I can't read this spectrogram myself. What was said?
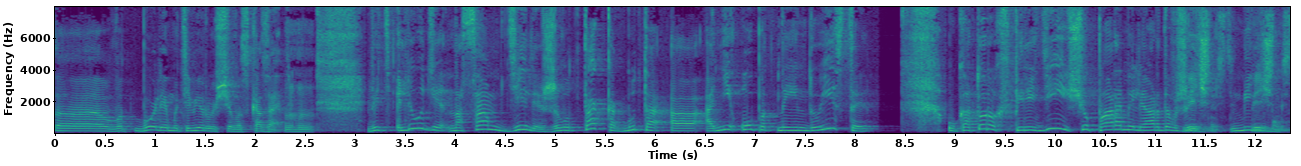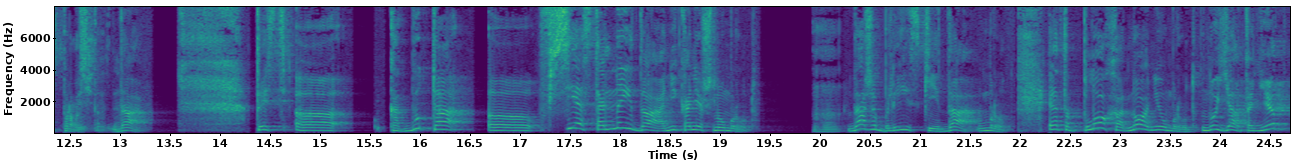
э, вот более мотивирующего сказать? Угу. Ведь люди на самом деле живут так, как будто э, они опытные индуисты, у которых впереди еще пара миллиардов жизней. Вечность. Минимум вечность, просто. Вечность, да. да. То есть э, как будто э, все остальные, да, они, конечно, умрут. Угу. Даже близкие, да, умрут. Это плохо, но они умрут. Но я-то нет.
